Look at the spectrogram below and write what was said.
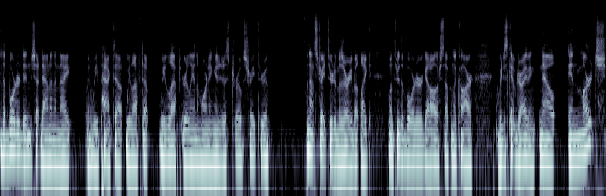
the border didn't shut down in the night. When we packed up, we left up. We left early in the morning and just drove straight through. Not straight through to Missouri, but like went through the border, got all our stuff in the car, and we just kept driving. Now in March,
